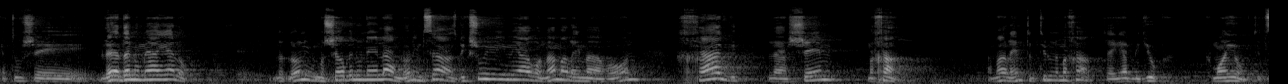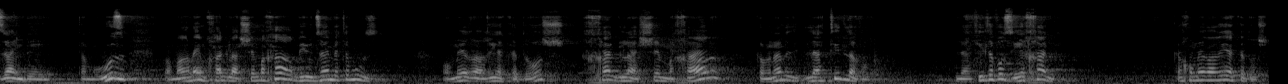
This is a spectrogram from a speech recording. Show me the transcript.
כתוב שלא ידענו מה היה לו. לא, לא, משה רבנו נעלם, לא נמצא, אז ביקשו מאהרון. מה אמר להם אהרון? חג להשם מחר. אמר להם, תמתינו למחר. זה היה בדיוק כמו היום, ט"ז בתמוז, הוא אמר להם, חג להשם מחר בי"ז בתמוז. אומר הארי הקדוש, חג להשם מחר, הכוונה לעתיד לבוא. לעתיד לבוא זה יהיה חג. כך אומר הארי הקדוש.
